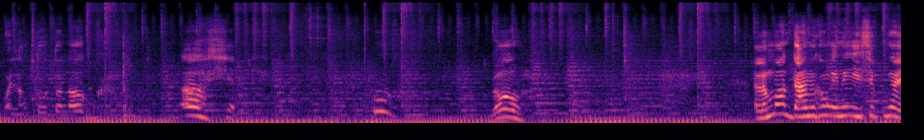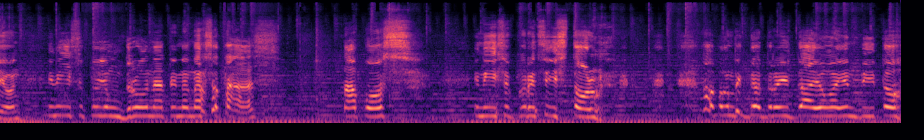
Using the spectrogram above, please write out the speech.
Walang tutunog. Oh shit. Whew. Go. Alam mo, ang dami kong iniisip ngayon. Iniisip ko yung drone natin na nasa taas. Tapos, iniisip ko rin si Storm. Habang nagdadrive tayo ngayon dito.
